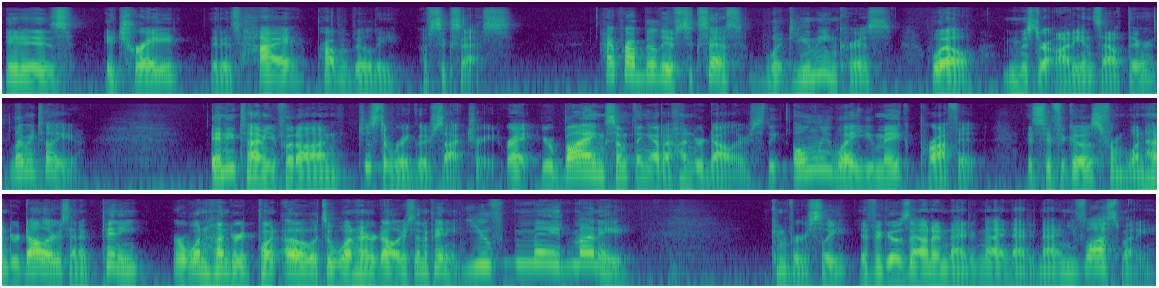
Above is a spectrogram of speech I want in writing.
it is a trade that is high probability of success. High probability of success? What do you mean, Chris? Well, Mr. Audience out there, let me tell you. Anytime you put on just a regular stock trade, right? You're buying something at $100. The only way you make profit is if it goes from $100 and a penny or 100.0 to $100 and a penny. You've made money. Conversely, if it goes down to 99.99, you've lost money.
